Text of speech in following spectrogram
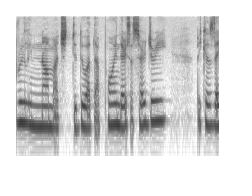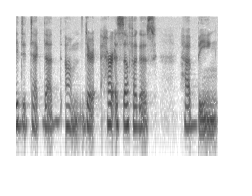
really not much to do at that point. There's a surgery because they detect that um, their her esophagus have been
